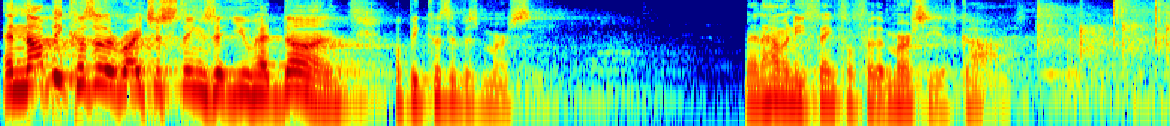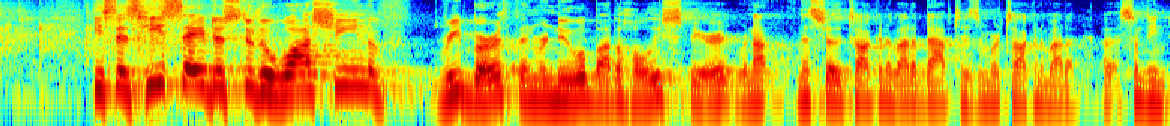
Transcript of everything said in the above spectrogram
And not because of the righteous things that you had done, but because of His mercy. Man, how many thankful for the mercy of God? He says he saved us through the washing of rebirth and renewal by the Holy Spirit. We're not necessarily talking about a baptism, we're talking about a, a, something,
